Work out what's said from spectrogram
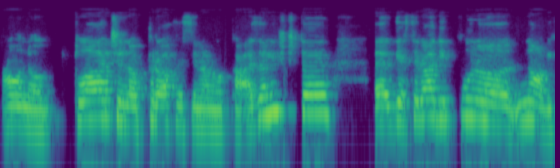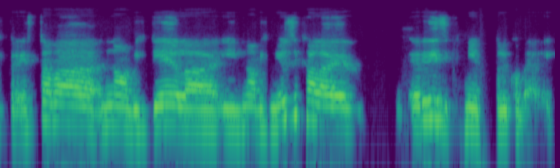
ono plaćeno profesionalno kazalište e, gdje se radi puno novih predstava, novih dijela i novih muzikala jer rizik nije toliko velik.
